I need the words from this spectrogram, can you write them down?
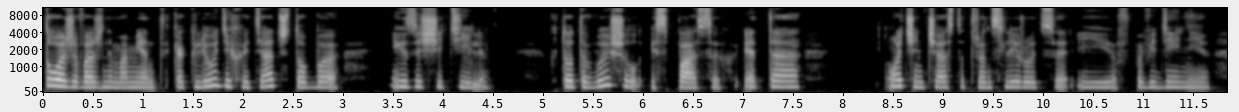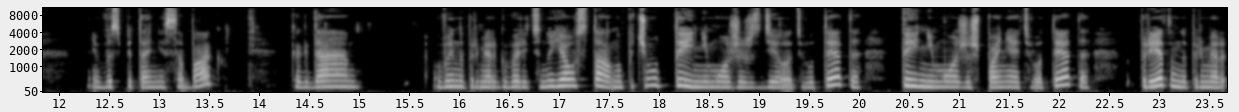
Тоже важный момент, как люди хотят, чтобы их защитили кто-то вышел и спас их. Это очень часто транслируется и в поведении, и в воспитании собак, когда вы, например, говорите, ну я устал, ну почему ты не можешь сделать вот это, ты не можешь понять вот это, при этом, например,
